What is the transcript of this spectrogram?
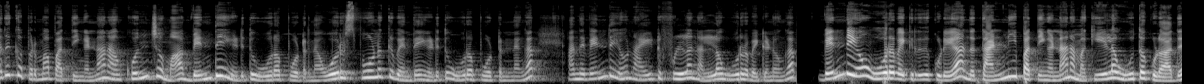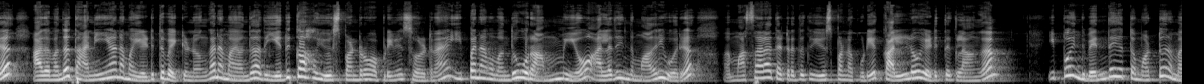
அதுக்கப்புறமா பார்த்தீங்கன்னா நான் கொஞ்சமாக வெந்தயம் எடுத்து ஊற போட்டிருந்தேன். ஒரு ஸ்பூனுக்கு வெந்தயம் எடுத்து ஊற போட்டிருந்தேங்க. அந்த வெந்தயம் நைட்டு ஃபுல்லாக நல்லா ஊற வைக்கணுங்க. வெந்தயம் ஊற வைக்கிறது கூட அந்த தண்ணி பார்த்திங்கன்னா நம்ம கீழே ஊற்றக்கூடாது அதை வந்து தனியாக நம்ம எடுத்து வைக்கணுங்க. நம்ம வந்து அது எதுக்காக யூஸ் பண்ணுறோம் அப்படின்னு சொல்கிறேன் இப்போ நம்ம வந்து ஒரு அம்மியோ அல்லது இந்த மாதிரி ஒரு மசாலா தட்டுறதுக்கு யூஸ் பண்ணக்கூடிய கல்லோ எடுத்துக்கலாங்க. இப்போ இந்த வெந்தயத்தை மட்டும் நம்ம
